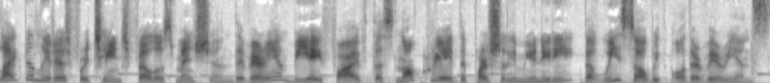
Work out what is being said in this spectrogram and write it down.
Like the Leaders for Change fellows mentioned, the variant BA5 does not create the partial immunity that we saw with other variants.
